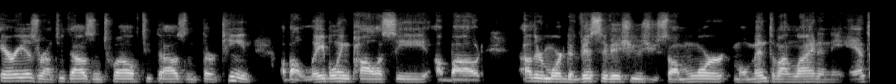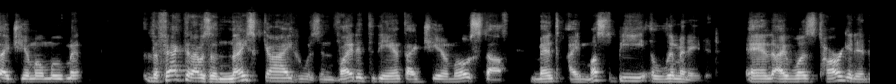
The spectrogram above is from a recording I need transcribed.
areas around 2012, 2013, about labeling policy, about other more divisive issues, you saw more momentum online in the anti GMO movement. The fact that I was a nice guy who was invited to the anti GMO stuff meant I must be eliminated. And I was targeted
